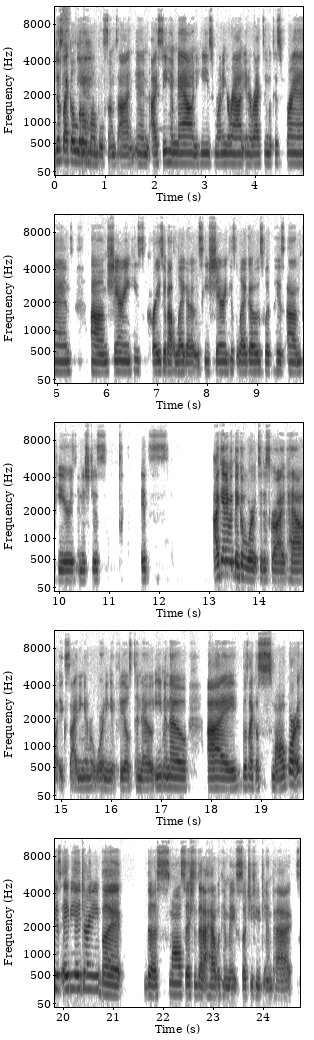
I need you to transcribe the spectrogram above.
just like a little mumble sometime. And I see him now and he's running around interacting with his friends, um, sharing. He's crazy about Legos. He's sharing his Legos with his um, peers. And it's just, it's, I can't even think of a word to describe how exciting and rewarding it feels to know, even though I was like a small part of his ABA journey, but the small sessions that I had with him made such a huge impact.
